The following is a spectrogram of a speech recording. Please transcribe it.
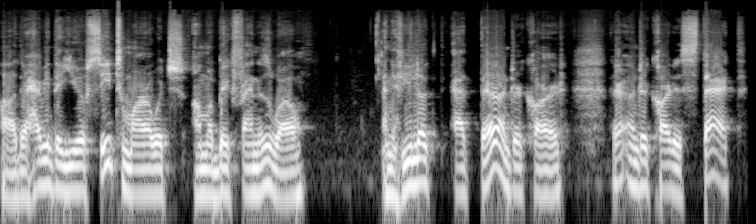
uh, they're having the UFC tomorrow, which I'm a big fan as well. And if you look at their undercard, their undercard is stacked.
